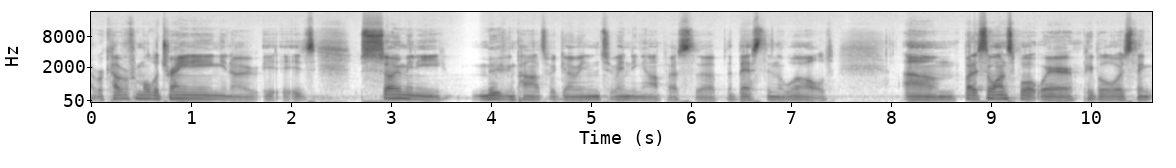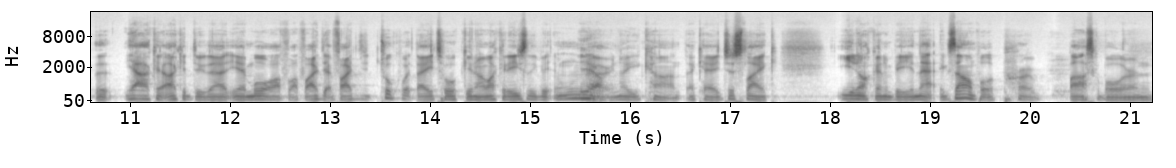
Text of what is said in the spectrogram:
recover from all the training. You know, it, it's so many moving parts would go into ending up as the the best in the world. Um, but it's the one sport where people always think that yeah I could, I could do that yeah more if, if I if I took what they took you know I could easily be no yeah. no you can't okay just like you're not going to be in that example a pro basketballer and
